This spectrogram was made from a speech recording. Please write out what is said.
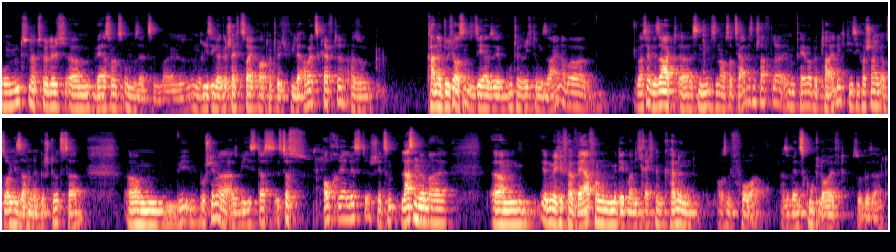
Und natürlich, ähm, wer soll es umsetzen? Weil ein riesiger Geschäftszweig braucht natürlich viele Arbeitskräfte. Also kann ja durchaus eine sehr, sehr gute Richtung sein, aber du hast ja gesagt, äh, es sind, sind auch Sozialwissenschaftler im Paper beteiligt, die sich wahrscheinlich auf solche Sachen dann gestürzt haben. Ähm, wie, wo stehen wir da? Also wie ist das? Ist das auch realistisch? Jetzt lassen wir mal ähm, irgendwelche Verwerfungen, mit denen wir nicht rechnen können, außen vor. Also wenn es gut läuft, so gesagt.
